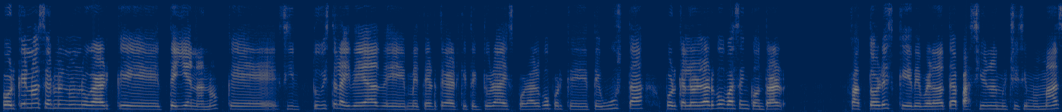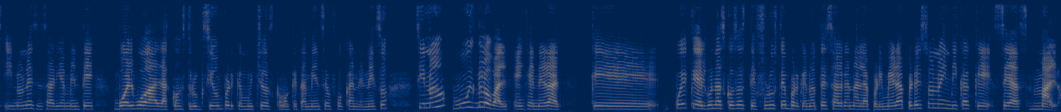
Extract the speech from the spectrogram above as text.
¿Por qué no hacerlo en un lugar que te llena, no? Que si tuviste la idea de meterte a arquitectura es por algo, porque te gusta, porque a lo largo vas a encontrar factores que de verdad te apasionan muchísimo más y no necesariamente vuelvo a la construcción porque muchos como que también se enfocan en eso, sino muy global en general, que puede que algunas cosas te frustren porque no te salgan a la primera, pero eso no indica que seas malo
